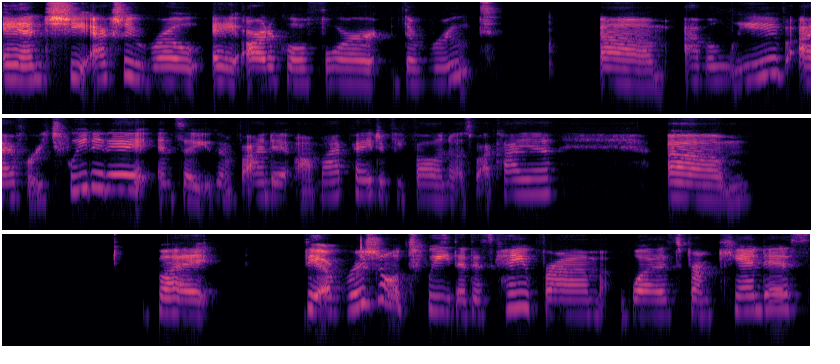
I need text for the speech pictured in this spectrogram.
and she actually wrote a article for the root. Um i believe i've retweeted it and so you can find it on my page if you follow notes by kaya. Um but the original tweet that this came from was from Candice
